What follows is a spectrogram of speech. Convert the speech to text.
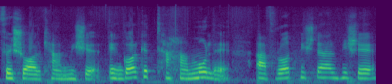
فشار کم میشه انگار که تحمل افراد بیشتر میشه.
